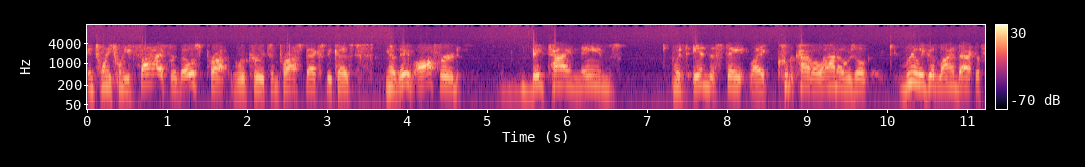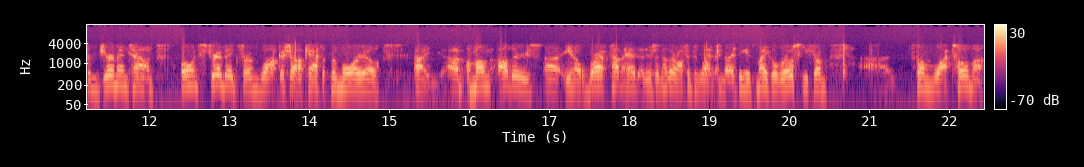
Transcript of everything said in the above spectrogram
in 2025 for those pro- recruits and prospects because you know they've offered big time names within the state like Cooper Catalano, who's a really good linebacker from Germantown, Owen Stribig from Waukesha Catholic Memorial. Uh, um, among others, uh, you know, right off the top of my head, there's another offensive lineman that I think it's Michael Roski from uh, from Wautoma.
